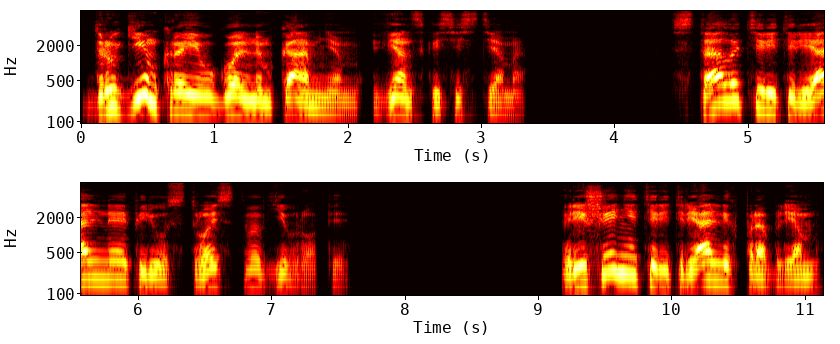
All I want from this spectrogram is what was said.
Другим краеугольным камнем Венской системы стало территориальное переустройство в Европе. Решение территориальных проблем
